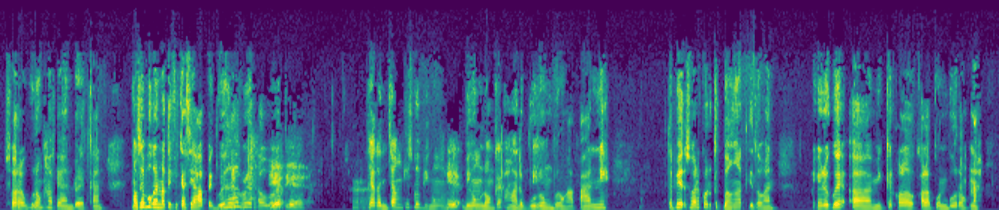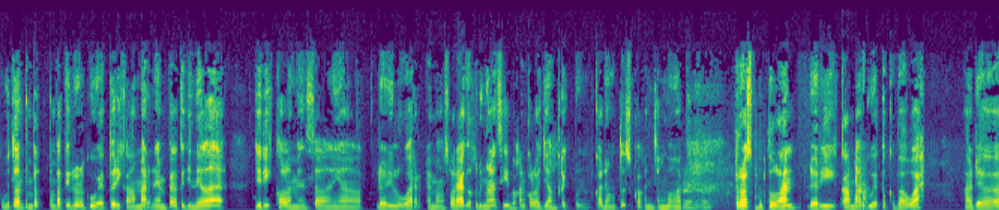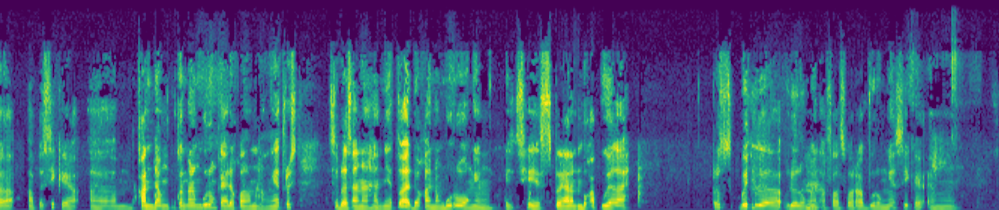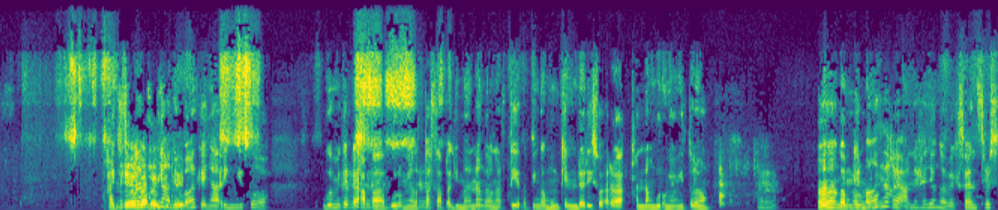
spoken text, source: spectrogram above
suara burung Hmm. HP Android kan. Maksudnya bukan notifikasi HP gue lah gue tau Iya, banget. iya. Kayak kencang terus gue bingung Iya. bingung dong kayak ah, ada burung burung apaan nih? Tapi suara kok deket banget gitu kan. Ya udah gue eh, mikir kalau kalaupun burung nah kebetulan tempat tempat tidur gue tuh di kamar nempel ke jendela. Jadi kalau misalnya dari luar emang suaranya agak kedengeran sih. Bahkan kalau jangkrik pun kadang tuh suka kencang banget. Hmm. terus kebetulan dari kamar gue tuh ke bawah ada apa sih kayak em, kandang bukan kandang burung kayak ada kolam renangnya. Terus sebelah sanahannya tuh ada kandang burung yang is peliharaan bokap gue lah. Terus gue juga udah lumayan hafal suara burungnya sih kayak yang kayak gitu Iya, nggak kayak dia gitu aneh ya. banget kayak nyaring gitu loh. Gue mikir kayak apa burungnya lepas apa gimana nggak ngerti tapi nggak mungkin dari suara kandang burung yang itu dong. Hmm. Ah, nggak Kandang mungkin banget lah kayak aneh aja nggak make sense. Terus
